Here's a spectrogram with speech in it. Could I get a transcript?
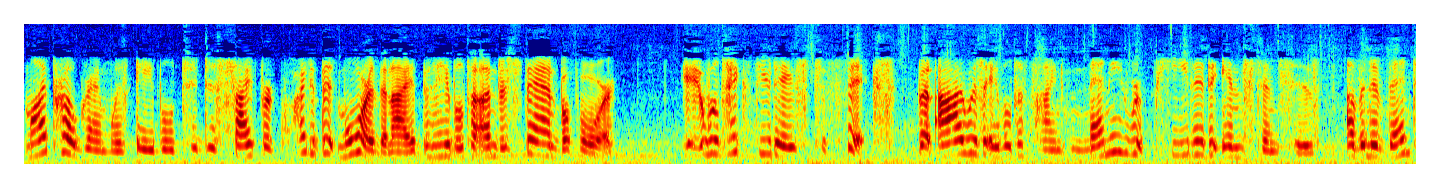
my program was able to decipher quite a bit more than I had been able to understand before. It will take a few days to fix, but I was able to find many repeated instances of an event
